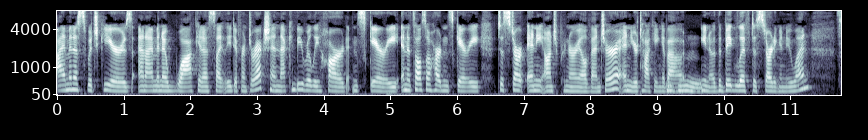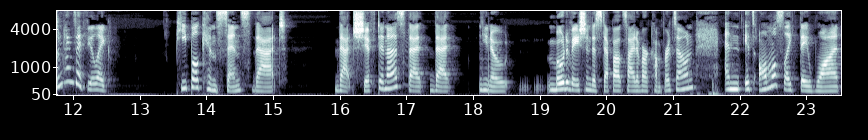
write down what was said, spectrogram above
I'm going to switch gears and I'm going to walk in a slightly different direction, that can be really hard and scary. And it's also hard and scary to start any entrepreneurial venture. And you're talking about, mm-hmm. you know, the big lift of starting a new one. Sometimes I feel like people can sense that that shift in us, that that you know, motivation to step outside of our comfort zone. And it's almost like they want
